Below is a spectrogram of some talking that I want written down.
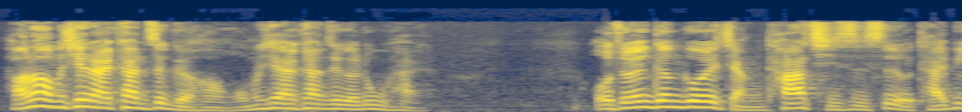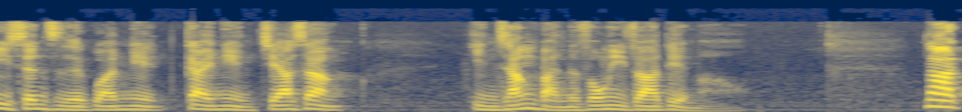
好，那我们先来看这个哈，我们先来看这个陆海。我昨天跟各位讲，它其实是有台币升值的观念概念，加上隐藏版的风力发电嘛。那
